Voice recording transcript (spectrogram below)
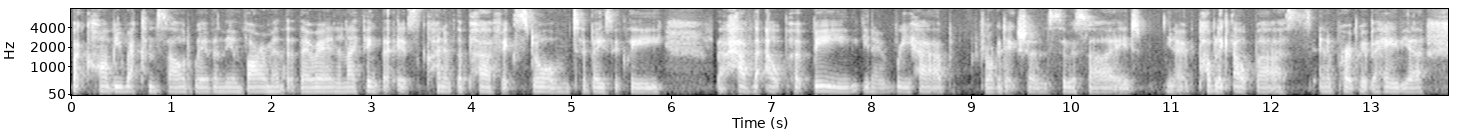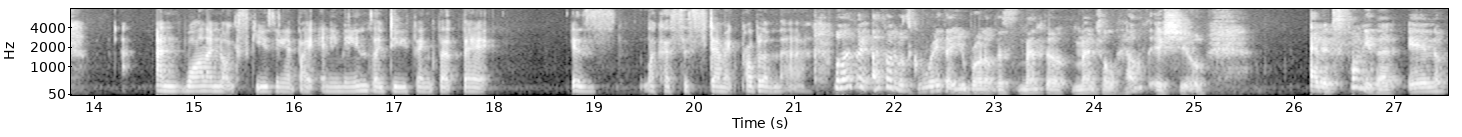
but can't be reconciled with and the environment that they're in. And i think that it's kind of the perfect storm to basically have the output be you know rehab drug addiction suicide you know public outbursts inappropriate behavior. And while i'm not excusing it by any means i do think that there is like a systemic problem there. Well, I think I thought it was great that you brought up this mental mental health issue. And it's funny that in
